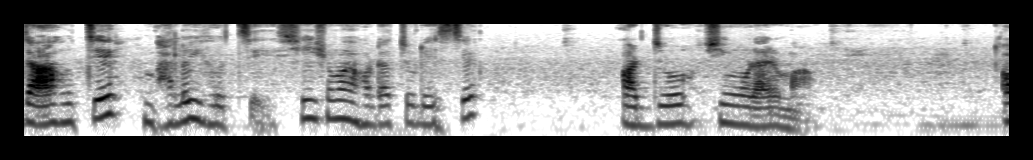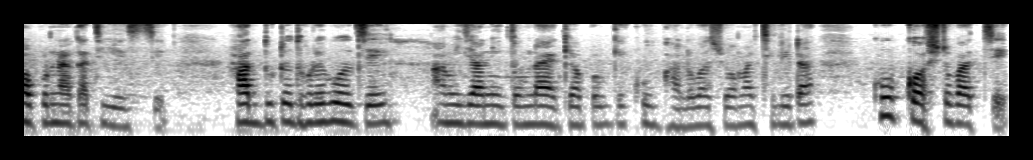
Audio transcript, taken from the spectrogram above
যা হচ্ছে, ভালোই হচ্ছে। সেই সময় হঠাৎ চলে এসছে আর্য সিংহ রায়ের মা। অপর্ণার কাছেই এসছে। হাত দুটো ধরে বলছে আমি জানি তোমরা একে অপরকে খুব ভালোবাসো, আমার ছেলেটা খুব কষ্ট পাচ্ছে।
